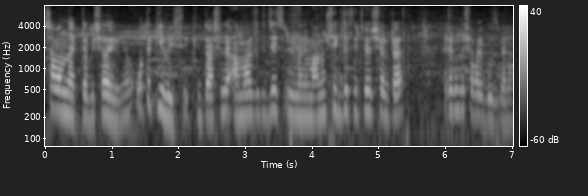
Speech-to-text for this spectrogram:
সামান্য একটা বিষয়। ওতে কি হয়েছে কিন্তু আসলে আমার যে মানে মানসিক যে সিচুয়েশনটা এটা কিন্তু সবাই বুঝবে না।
